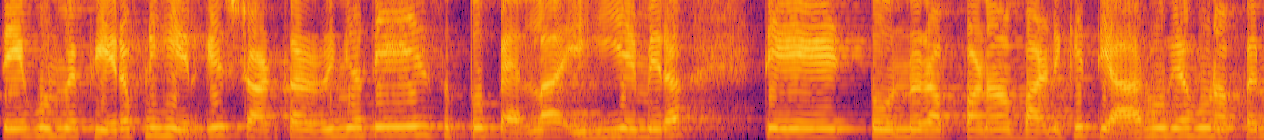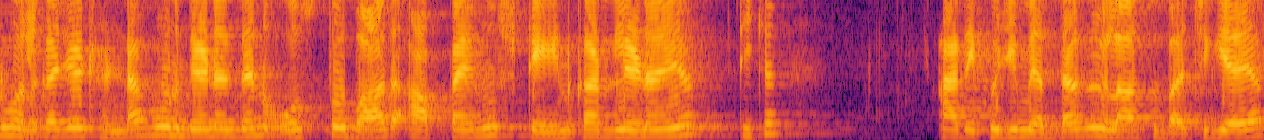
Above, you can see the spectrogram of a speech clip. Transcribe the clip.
ਤੇ ਹੁਣ ਮੈਂ ਫੇਰ ਆਪਣੀ ਹੇਅਰ ਕੇ ਸਟਾਰਟ ਕਰ ਰਹੀ ਹਾਂ ਤੇ ਸਭ ਤੋਂ ਪਹਿਲਾਂ ਇਹੀ ਹੈ ਮੇਰਾ। ਤੇ ਟੋਨਰ ਆਪਣਾ ਬਣ ਕੇ ਤਿਆਰ ਹੋ ਗਿਆ, ਹੁਣ ਆਪਾਂ ਇਹਨੂੰ ਹਲਕਾ ਜਿਹਾ ਠੰਡਾ ਹੋਣ ਦੇਣਾ ਦੈਨ ਉਸ ਤੋਂ ਬਾਅਦ ਆਪਾਂ ਇਹਨੂੰ ਸਟੇਨ ਕਰ ਲੈਣਾ ਆ, ਠੀਕ ਹੈ। ਆ ਦੇਖੋ ਜੀ, ਮੈਂ ਅੱਧਾ ਕੁ ਗਲਾਸ ਬਚ ਗਿਆ ਆ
